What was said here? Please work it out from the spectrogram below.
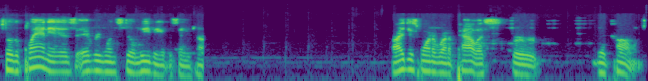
So the plan is everyone's still leaving at the same time. I just want to run a palace for the columns.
